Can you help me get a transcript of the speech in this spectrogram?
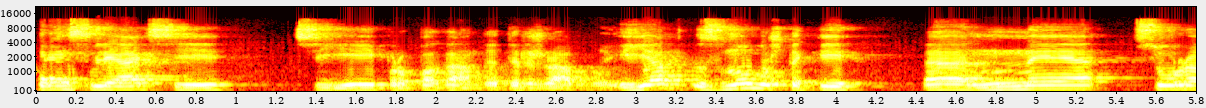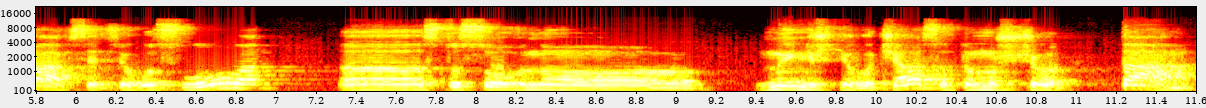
трансляції цієї пропаганди державної. І я б знову ж таки е, не цурався цього слова е, стосовно нинішнього часу, тому що там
